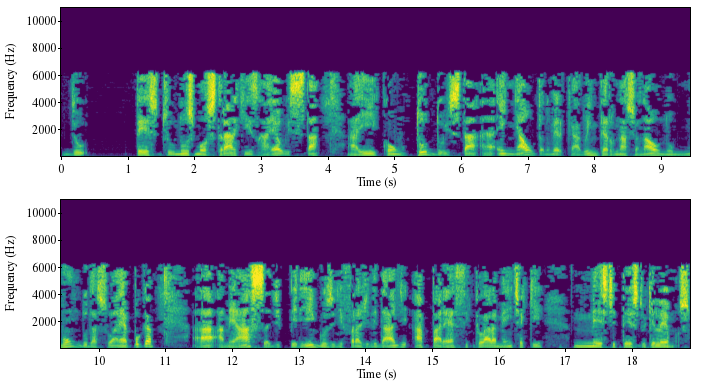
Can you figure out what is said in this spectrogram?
do texto nos mostrar que Israel está aí com tudo, está ah, em alta no mercado internacional, no mundo da sua época, a ameaça de perigos e de fragilidade aparece claramente aqui neste texto que lemos.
